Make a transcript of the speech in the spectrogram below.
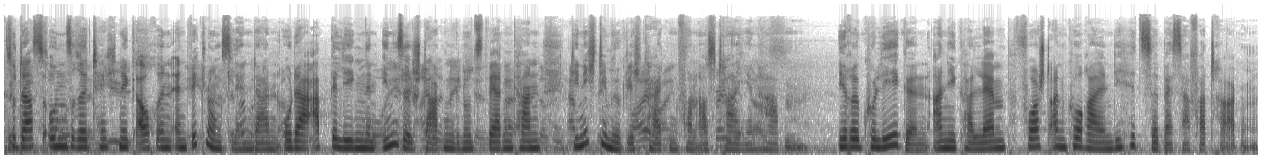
Sodass unsere Technik auch in Entwicklungsländern oder abgelegenen Inselstaaten genutzt werden kann, die nicht die Möglichkeiten von Australien haben. Ihre Kollegin Annika Lemp forscht an Korallen, die Hitze besser vertragen.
